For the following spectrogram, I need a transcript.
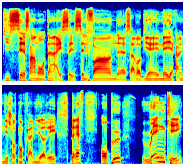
Puis 6 en montant, c'est le fun, euh, ça va bien, mais il y a quand même des choses qu'on pourrait améliorer. Bref, on peut ranker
